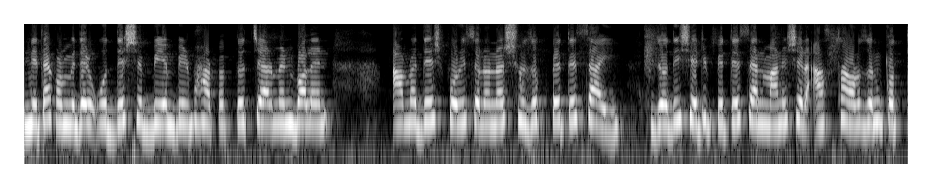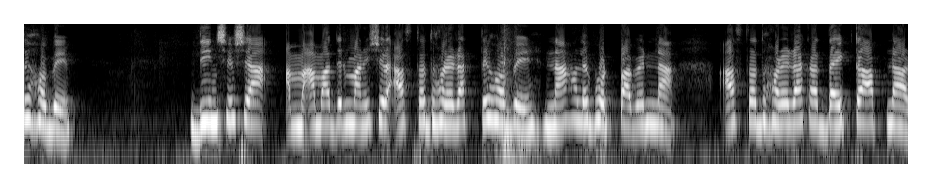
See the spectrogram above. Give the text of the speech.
নেতাকর্মীদের উদ্দেশ্যে বিএনপির ভারপ্রাপ্ত চেয়ারম্যান বলেন, আমরা দেশ পরিচালনার সুযোগ পেতে চাই। যদি সেটি পেতে চান, মানুষের আস্থা অর্জন করতে হবে। দিন শেষে আমাদের মানুষের আস্থা ধরে রাখতে হবে। না হলে ভোট পাবেন না। আস্থা ধরে রাখার দায়িত্ব আপনার।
